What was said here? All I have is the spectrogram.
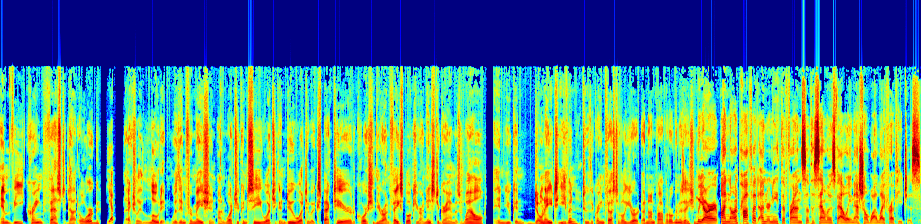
mvcranefest.org. Yep. actually loaded with information on what you can see, what you can do, what to expect here. Of course, you're on Facebook, you're on Instagram as well, and you can donate even to the Crane Festival. You're a nonprofit organization? We are a nonprofit underneath the Friends of the San Luis Valley National Wildlife Refuges.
